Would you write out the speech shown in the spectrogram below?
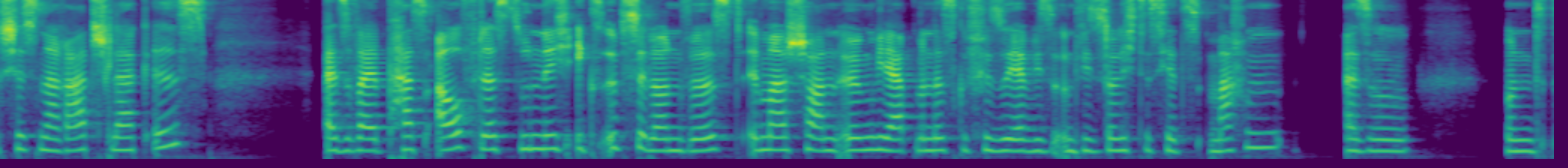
beschissener Ratschlag ist. Also, weil pass auf, dass du nicht XY wirst, immer schon irgendwie hat man das Gefühl so, ja, wie, und wie soll ich das jetzt machen? Also, und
